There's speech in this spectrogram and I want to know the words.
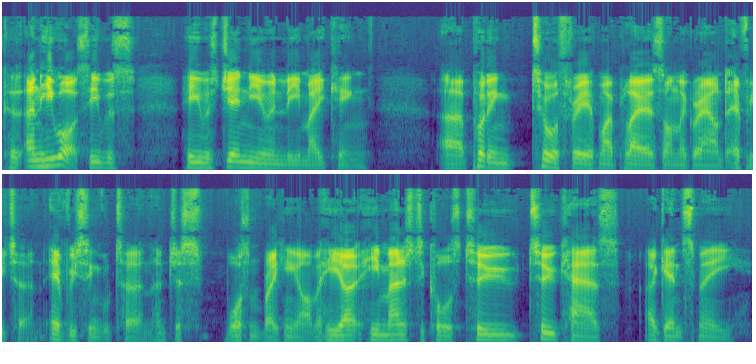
'Cause- and he was he was he was genuinely making. Uh, putting two or three of my players on the ground every turn, every single turn, and just wasn't breaking armor. He uh, he managed to cause two two cas against me.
